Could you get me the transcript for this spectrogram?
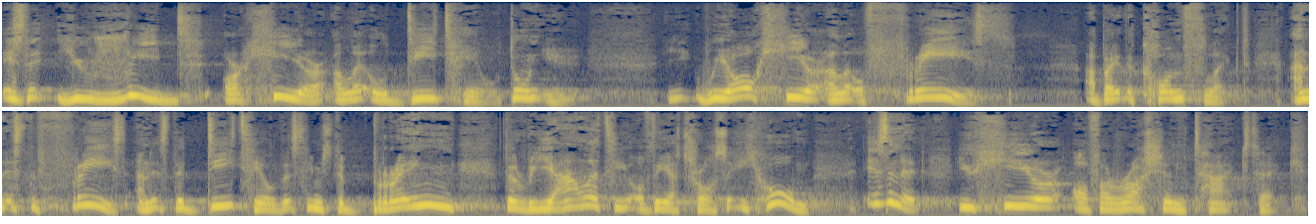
is that you read or hear a little detail, don't you? We all hear a little phrase about the conflict, and it's the phrase and it's the detail that seems to bring the reality of the atrocity home, isn't it? You hear of a Russian tactic,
